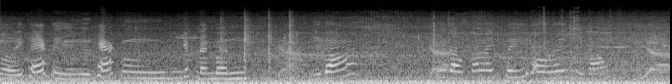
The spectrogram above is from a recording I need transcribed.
người khác thì người khác giúp lại mình. Dạ. Vậy đó. Chứ dạ đâu có lấy phí đâu lấy gì đâu. Dạ.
